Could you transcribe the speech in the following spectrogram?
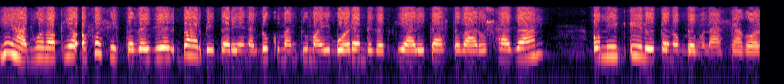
Néhány hónapja a fasiszta vezér Barbie perének dokumentumaiból rendezett kiállítást a városházán, amíg élő tanok bevonásával.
